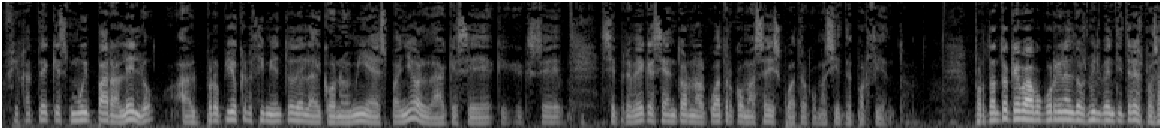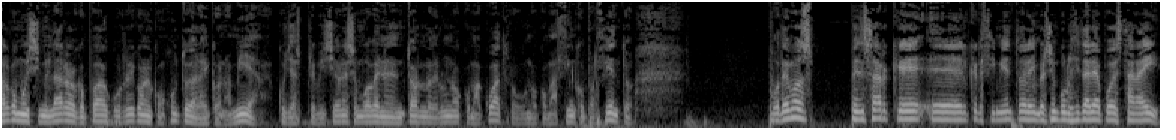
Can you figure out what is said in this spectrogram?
fíjate que es muy paralelo al propio crecimiento de la economía española, que se, que se, se prevé que sea en torno al 4,6, 4,7%. Por tanto, ¿qué va a ocurrir en el 2023? Pues algo muy similar a lo que pueda ocurrir con el conjunto de la economía, cuyas previsiones se mueven en el entorno del 1,4, 1,5%. Podemos pensar que eh, el crecimiento de la inversión publicitaria puede estar ahí,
